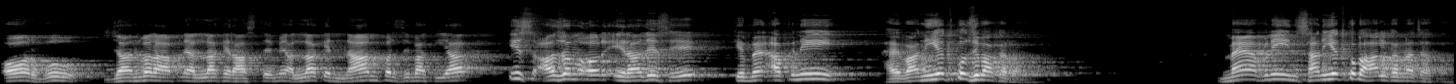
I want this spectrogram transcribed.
اور وہ جانور آپ نے اللہ کے راستے میں، اللہ کے نام پر ذبح کیا۔ اس عزم اور ارادے سے کہ میں اپنی حیوانیت کو ذبح کر رہا ہوں۔ میں اپنی انسانیت کو بحال کرنا چاہتا ہوں۔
